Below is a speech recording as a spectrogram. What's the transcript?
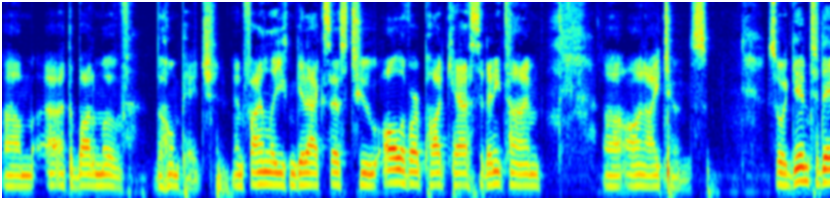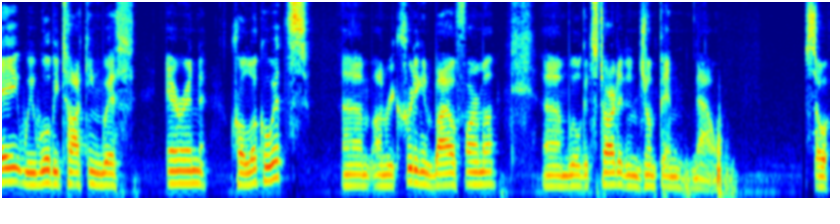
um, at the bottom of the homepage. And finally, you can get access to all of our podcasts at any time uh, on iTunes. So, again, today we will be talking with Erin Krolikiewicz um, on recruiting in biopharma. Um, we'll get started and jump in now. So,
